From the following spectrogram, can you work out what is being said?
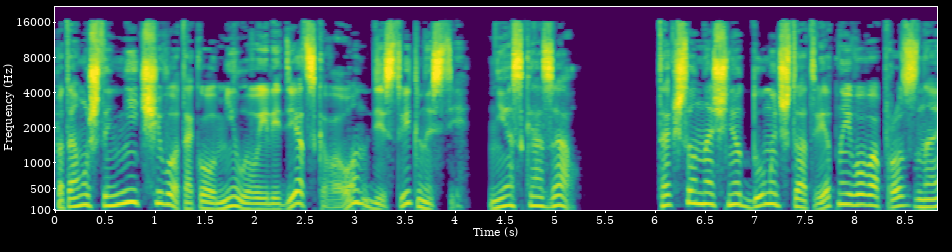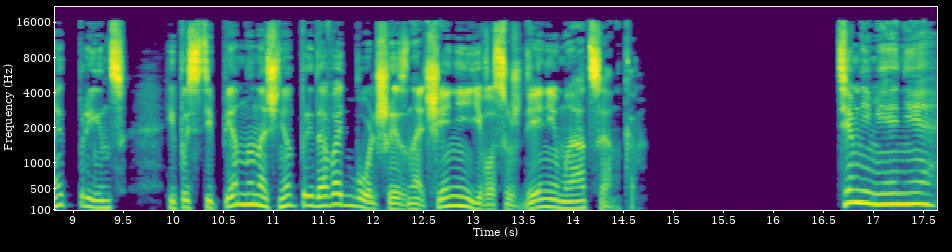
потому что ничего такого милого или детского он в действительности не сказал. Так что он начнет думать, что ответ на его вопрос знает принц, и постепенно начнет придавать большее значение его суждениям и оценкам. Тем не менее,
